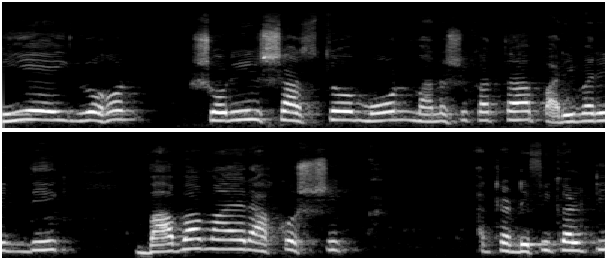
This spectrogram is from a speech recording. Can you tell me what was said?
নিয়ে এই গ্রহণ, শরীর, স্বাস্থ্য, মন, মানসিকতা, পারিবারিক দিক, বাবা মায়ের আকস্মিক একটা ডিফিকাল্টি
